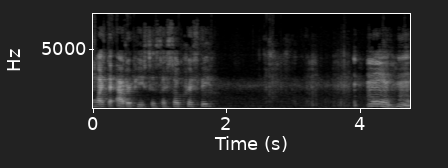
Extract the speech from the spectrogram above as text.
I like the outer pieces. They're so crispy. Mm-hmm.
